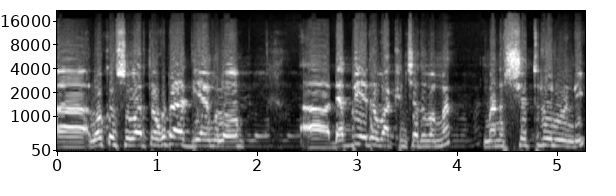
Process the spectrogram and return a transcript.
ఆ, లోక సువార్త ఒకటో అధ్యాయంలో ఆ, డెబ్బై ఐదో వాక్యం చదవమ్మా. మన శత్రువు నుండి.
